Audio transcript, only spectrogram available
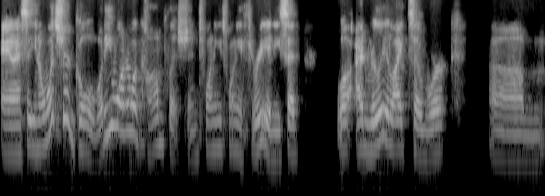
And I said, you know, what's your goal? What do you want to accomplish in 2023? And he said, well, I'd really like to work um,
